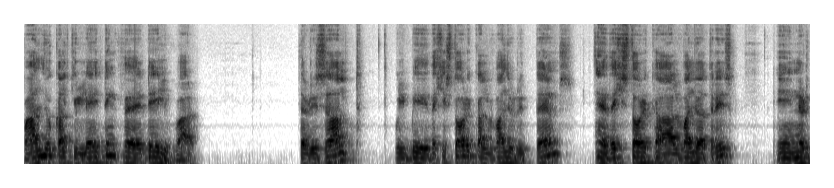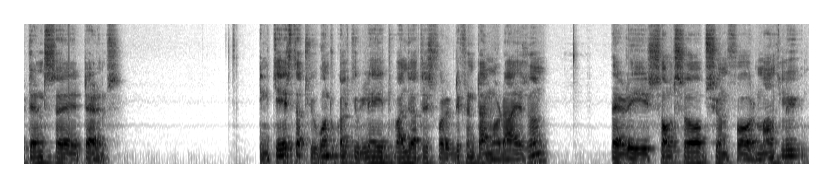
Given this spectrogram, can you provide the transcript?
value calculating the daily var. The result will be the historical value returns, uh, the historical value at risk in returns uh, terms. In case that you want to calculate value at risk for a different time horizon, there is also option for monthly,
